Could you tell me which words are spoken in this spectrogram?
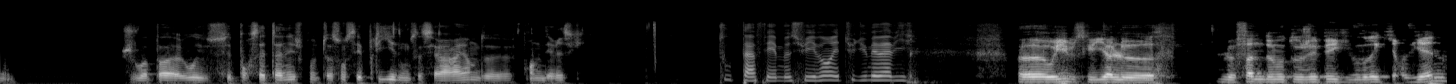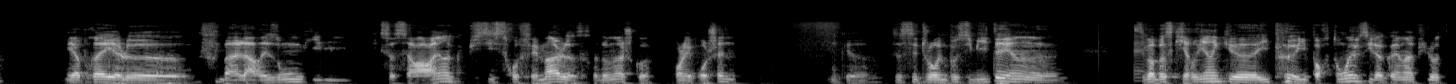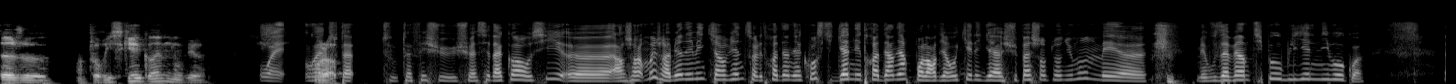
je vois pas. Oui, c'est pour cette année. Je pense de toute façon c'est plié, donc ça sert à rien de prendre des risques. Tout à fait, monsieur Yvan, es-tu du même avis? Euh, oui, parce qu'il y a le, le fan de MotoGP qui voudrait qu'il revienne, et après il y a le, bah, la raison qui dit que ça sert à rien, que puis s'il se refait mal, ça serait dommage, quoi, pour les prochaines. Donc, euh, ça, c'est toujours une possibilité, hein. C'est pas parce qu'il revient qu'il peut, il peut retomber, parce qu'il a quand même un pilotage euh, un peu risqué, quand même, donc... euh, Ouais, ouais, Voilà. tout à, tout à fait, je, suis- je suis assez d'accord aussi. Euh, alors moi j'aurais bien aimé qu'ils reviennent sur les trois dernières courses, qu'ils gagnent les trois dernières pour leur dire ok les gars, je suis pas champion du monde, mais, euh, mais vous avez un petit peu oublié le niveau quoi.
